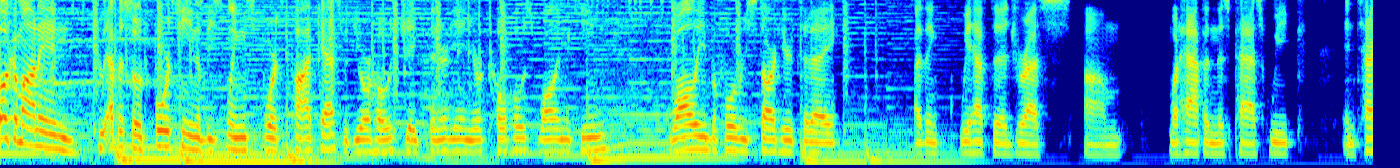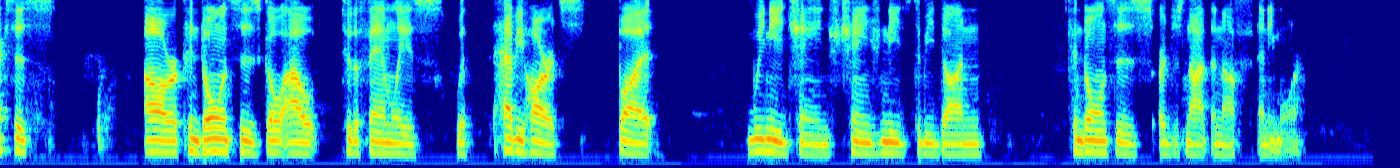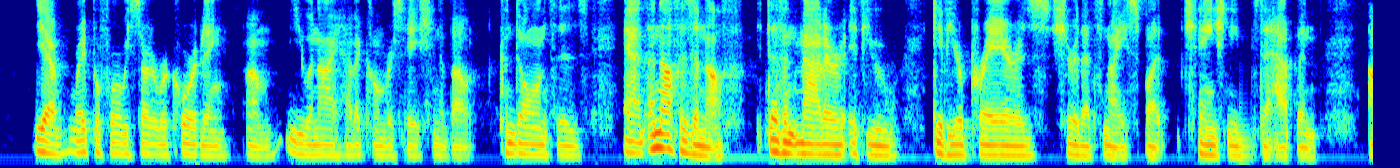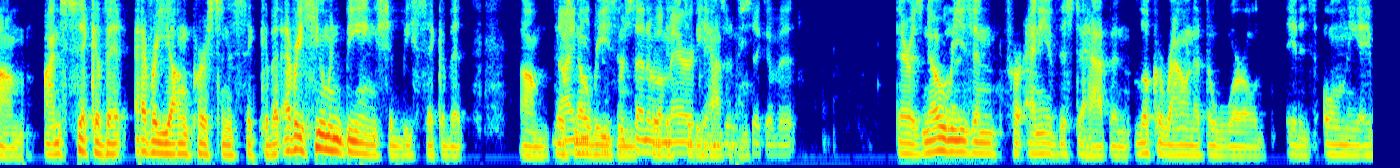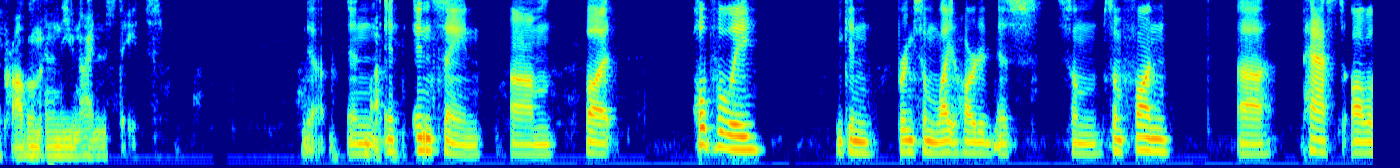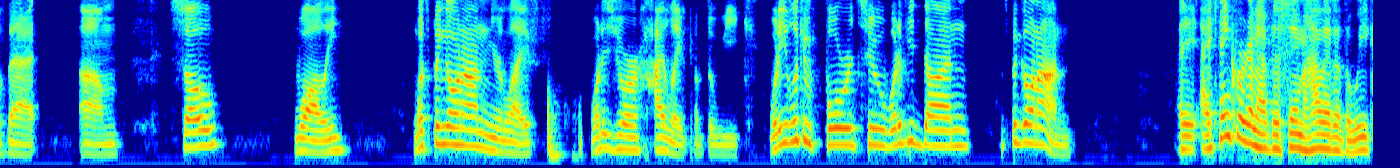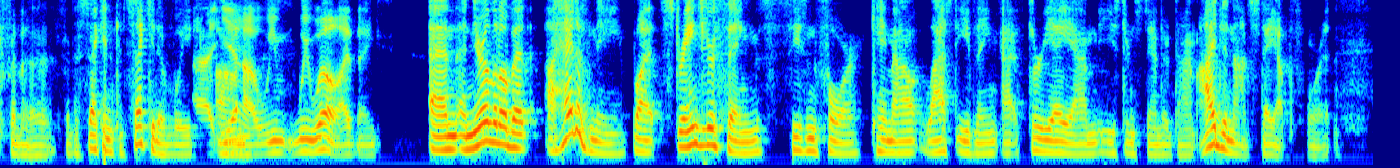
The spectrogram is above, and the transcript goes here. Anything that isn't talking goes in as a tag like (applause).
Welcome on in to episode 14 of the Sling Sports Podcast with your host, Jake Finnerty, and your co host, Wally McKean. Wally, before we start here today, I think we have to address um, what happened this past week in Texas. Our condolences go out to the families with heavy hearts, but we need change. Change needs to be done. Condolences are just not enough anymore. Yeah, right before we started recording, um, you and I had a conversation about condolences, and enough is enough. It doesn't matter if you give your prayers, sure, that's nice, but change needs to happen. Um, I'm sick of it. Every young person is sick of it. Every human being should be sick of it. Um, there's no reason for of this Americans to be happening. are sick of it. There is no reason for any of this to happen. Look around at the world. It is only a problem in the United States. Yeah, and in, insane. Um, but hopefully we can bring some lightheartedness, some some fun uh past all of that. Um so Wally, what's been going on in your life? What is your highlight of the week? What are you looking forward to? What have you done? What's been going on? I, I think we're gonna have the same highlight of the week for the for the second consecutive week. Uh, yeah, Um, we we will, I think. And and you're a little bit ahead of me, but Stranger Things season four came out last evening at 3 a.m. Eastern Standard Time. I did not stay up for it,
